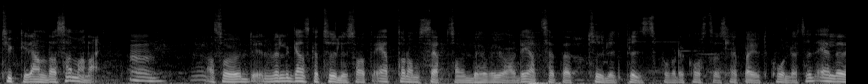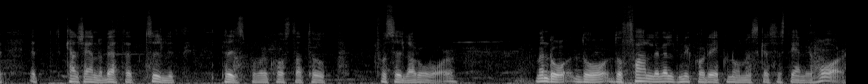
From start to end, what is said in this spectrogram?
tycker i andra sammanhang. Mm. Alltså, det är väl ganska tydligt så att ett av de sätt som vi behöver göra det är att sätta ett tydligt pris på vad det kostar att släppa ut koldioxid eller ett, kanske ännu bättre ett tydligt pris på vad det kostar att ta upp fossila råvaror. Men då, då, då faller väldigt mycket av det ekonomiska system vi har.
